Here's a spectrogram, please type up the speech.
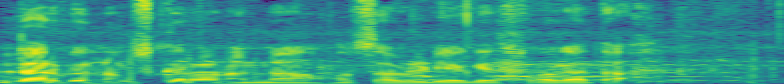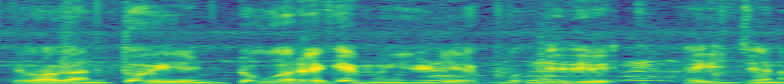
ಎಲ್ಲರಿಗೂ ನಮಸ್ಕಾರ, ನನ್ನ ಹೊಸ ವಿಡಿಯೋಗೆ ಸ್ವಾಗತ. ಇವಾಗಂತೂ ಎಂಟೂವರೆಗೆ ಮೀಡಿಯಾಗೆ ಹಿಡಿಯೋಕ್ಕೆ ಬಂದಿದ್ದೀವಿ, ಐದು ಜನ.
